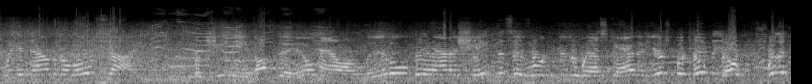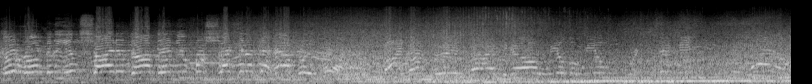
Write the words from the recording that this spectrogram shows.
swinging down to the low side. Pacini up the hill now, a little bit out of shape as they work through the west end. And here's Procopio with a good run to the inside, and Dom Denu for second at the halfway point. 535 to go, wheel to wheel for second. Wild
